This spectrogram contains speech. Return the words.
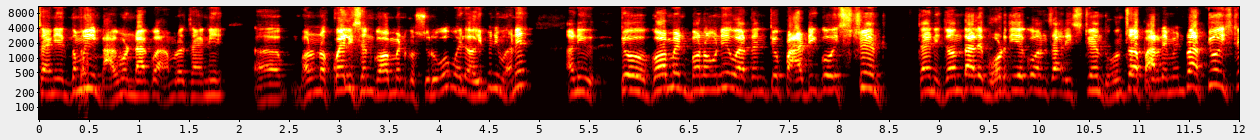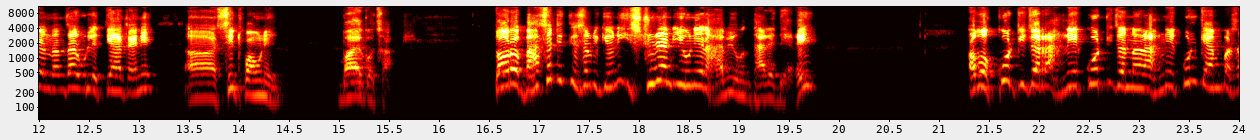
चाहिँ एकदमै भागभन्डाको हाम्रो चाहिँ नि भनौँ न क्वालिसन गभर्मेन्टको सुरु हो मैले अहिले पनि भने। अनि त्यो गभर्मेन्ट बनाउने वा चाहिँ त्यो पार्टीको स्ट्रेन्थ चाहिँ नि जनताले भोट दिएको अनुसार स्ट्रेन्थ हुन्छ पार्लियामेन्टमा त्यो स्ट्रेन्थ अनुसार उसले त्यहाँ चाहिँ नि सिट पाउने भएको छ। तर बासठी त्रिसठी के भने स्टुडेन्ट युनियन हाबी हुन थाले धेरै। अब को टिचर राख्ने को टिचर नराख्ने कुन क्याम्पस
